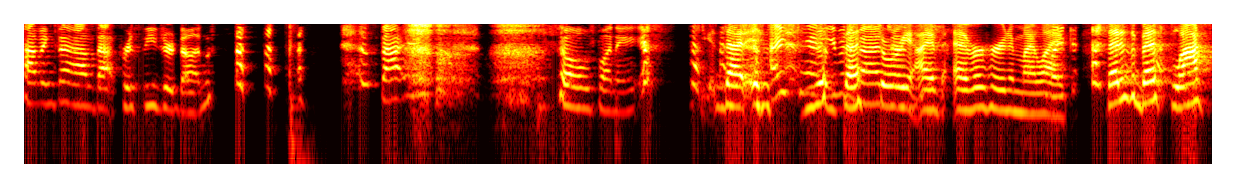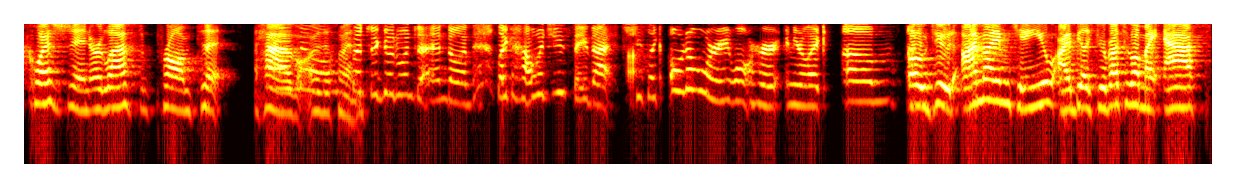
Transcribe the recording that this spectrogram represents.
having to have that procedure done. that is so funny. That is the best imagine. story I've ever heard in my life. Like, that is the best last question or last prompt to have know, on this one. Such a good one to end on. Like, how would you say that? She's like, "Oh, don't worry, it won't hurt," and you're like, "Um." Oh, dude, I'm not even kidding you. I'd be like, "You're about to go on my ass."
